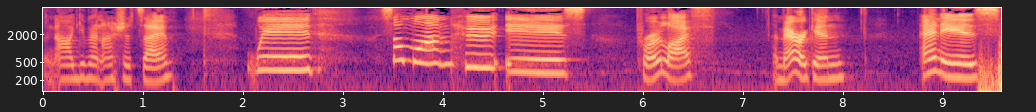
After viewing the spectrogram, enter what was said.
an argument, I should say, with someone who is pro life, American, and is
